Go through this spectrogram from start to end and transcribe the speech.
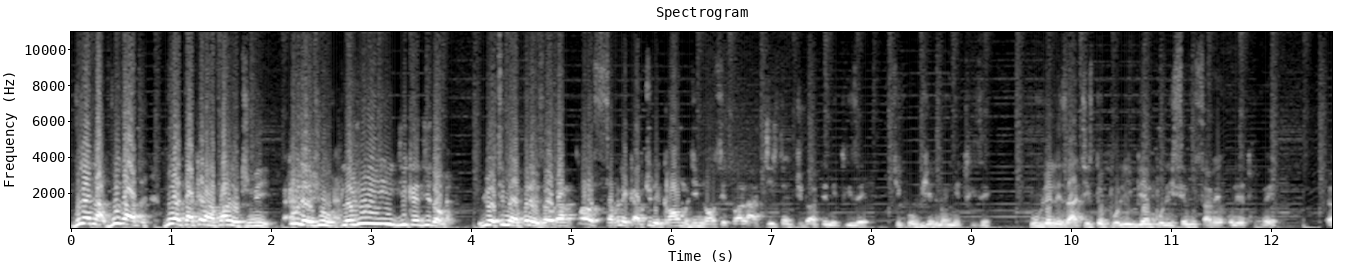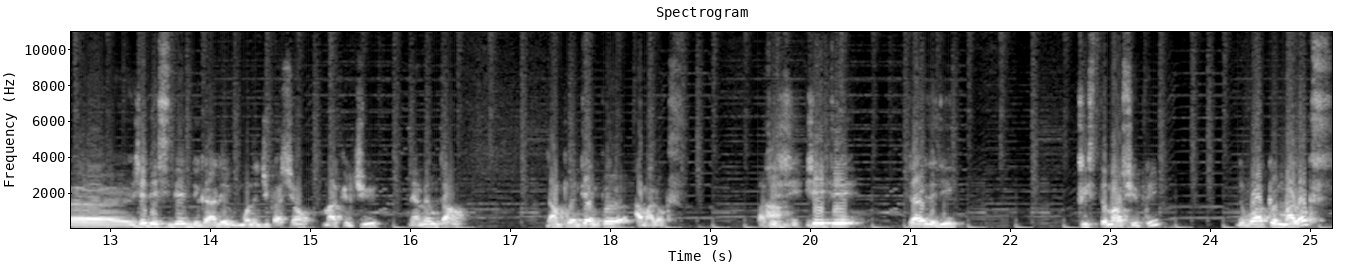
vous êtes là, vous, vous attaquez l'enfant de Trouy tous les jours. Le jour, il dit que, dis donc, lui aussi met un peu les organes. Oh, ça fait les captures d'écran, on me dit non, c'est toi l'artiste, tu dois te maîtriser. Tu pas obligé de me maîtriser. Vous voulez les artistes polis, bien polissés, vous savez où les trouver. Euh, j'ai décidé de garder mon éducation, ma culture, mais en même temps, d'emprunter un peu à Malox. Parce Ah. que j'ai- j'ai été, j'ai envie de dire, tristement surpris de voir que Malox,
